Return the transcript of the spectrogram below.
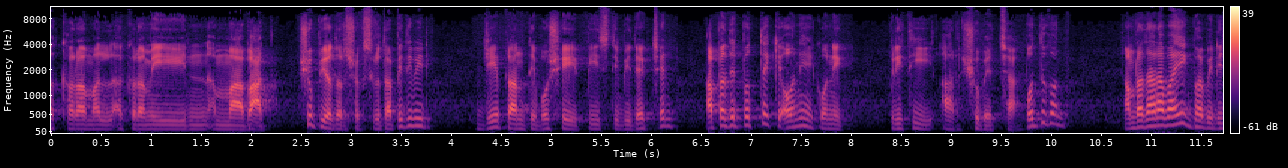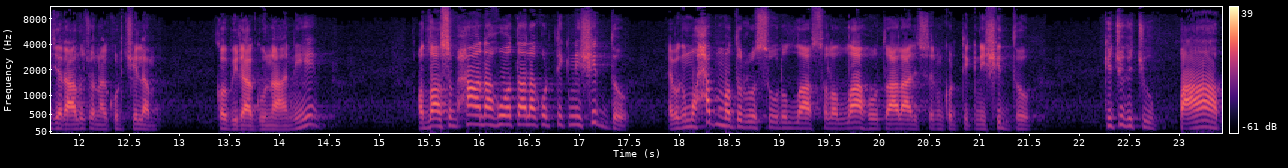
أكرم الأكرمين أما بعد সুপ্রিয় দর্শক শ্রোতা পৃথিবীর যে প্রান্তে বসে পিস টিভি দেখছেন আপনাদের প্রত্যেককে অনেক অনেক প্রীতি আর শুভেচ্ছা। বন্ধুগণ, আমরা ধারাবাহিকভাবে নিজের আলোচনা করছিলাম কবিরা গুনা নিয়ে। আল্লাহ তাআলা কর্তৃক নিষিদ্ধ এবং মোহাম্মদুর রসুল্লাহ সাল্লাহ তালা আলিয়াল্লাম কর্তৃক নিষিদ্ধ কিছু কিছু পাপ,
